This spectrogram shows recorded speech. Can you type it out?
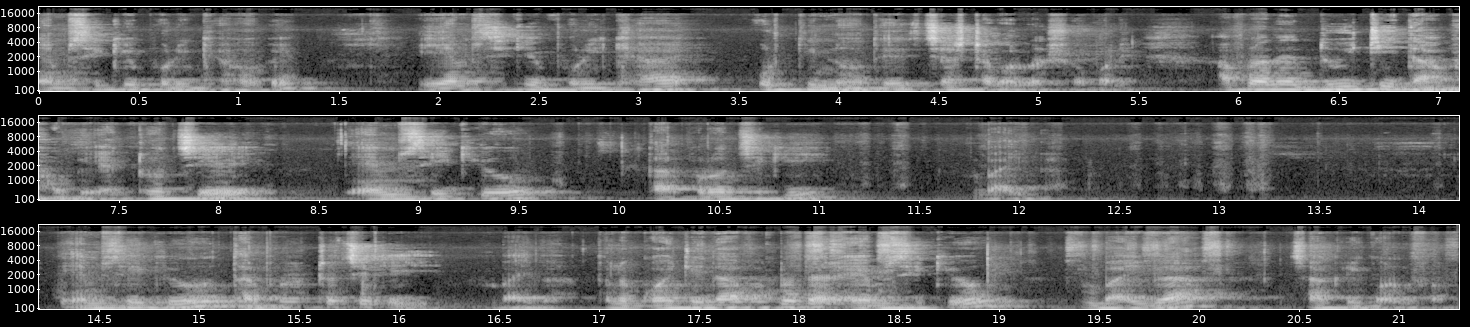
এমসিকিউ পরীক্ষা হবে। এই এমসিকিউ পরীক্ষায় উত্তীর্ণ হতে চেষ্টা করবেন সকলে। আপনাদের দুইটি ধাপ হবে। একটা হচ্ছে এমসিকিউ তারপর হচ্ছে কি? বাইবা এমসিকিউ তারপর একটা হচ্ছে কি? বাইবা তাহলে কয়টি ধাপ আপনাদের? এমসিকিউ বাইবা চাকরি কনফার্ম।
